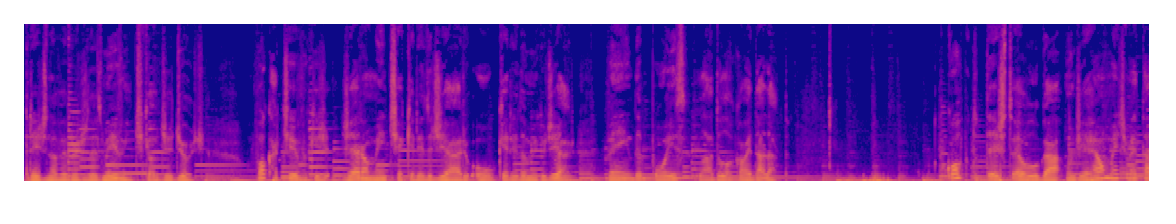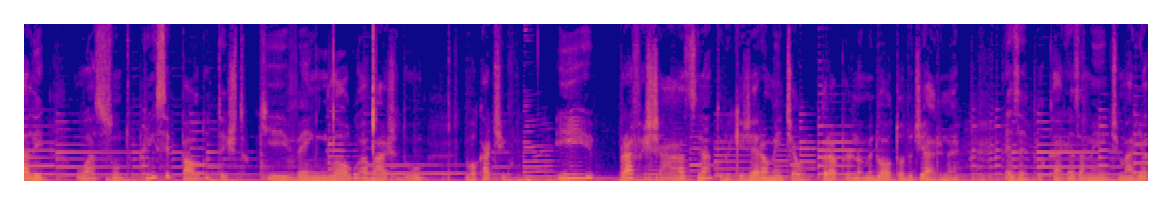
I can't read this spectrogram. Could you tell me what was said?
3 de novembro de 2020, que é o dia de hoje. Vocativo, que geralmente é querido diário ou querido amigo diário, vem depois lá do local e da data. Corpo do texto é o lugar onde realmente vai estar ali o assunto principal do texto, que vem logo abaixo do vocativo. E para fechar a assinatura, que geralmente é o próprio nome do autor do diário, né? Exemplo, carinhosamente Maria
